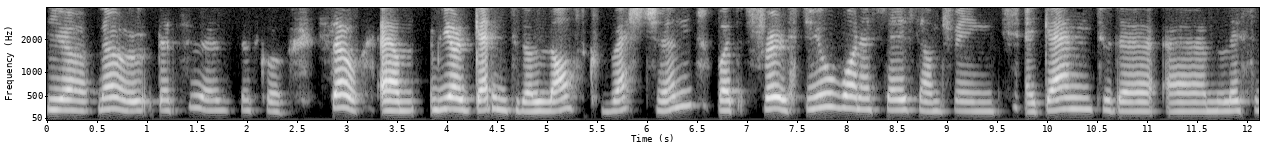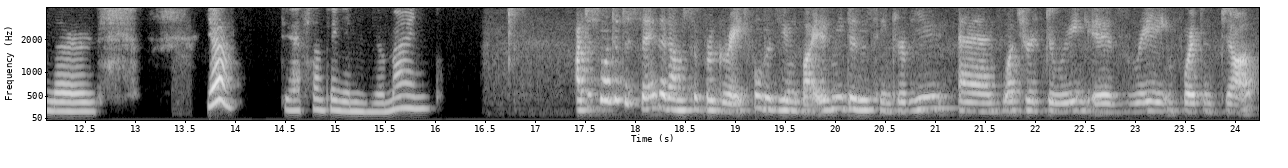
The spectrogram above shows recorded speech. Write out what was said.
yeah, no, that's uh, that's cool. So um, we are getting to the last question, but first, do you want to say something again to the um, listeners? Yeah do you have something in your mind I just wanted to say that I'm super grateful that you invited me to this interview and what you're doing is really important job.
